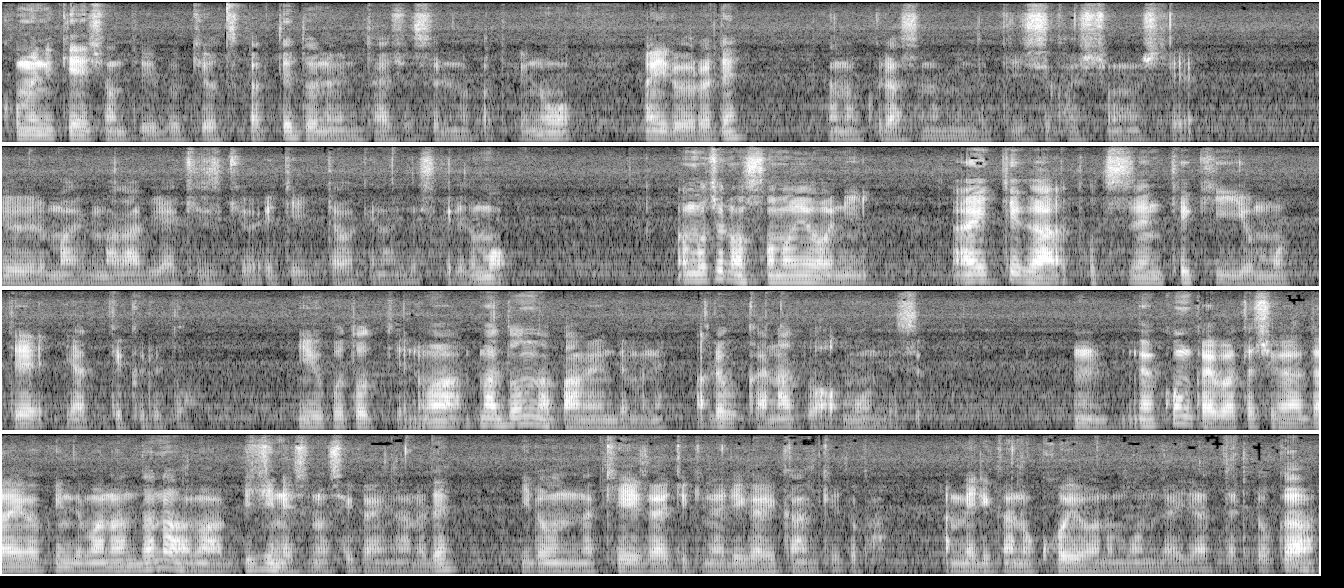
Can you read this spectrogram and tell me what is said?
コミュニケーションという武器を使ってどのように対処するのかというのを、まあ、いろいろねあのクラスのみんなとディスカッションをしていろいろ学びや気づきを得ていったわけなんですけれども、まあ、もちろんそのように相手が突然敵意を持ってやってくるということっていうのは、まあ、どんな場面でもねあるかなとは思うんです。うん、今回私が大学院で学んだのは、まあ、ビジネスの世界なのでいろんな経済的な利害関係とかアメリカの雇用の問題であったりとか、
